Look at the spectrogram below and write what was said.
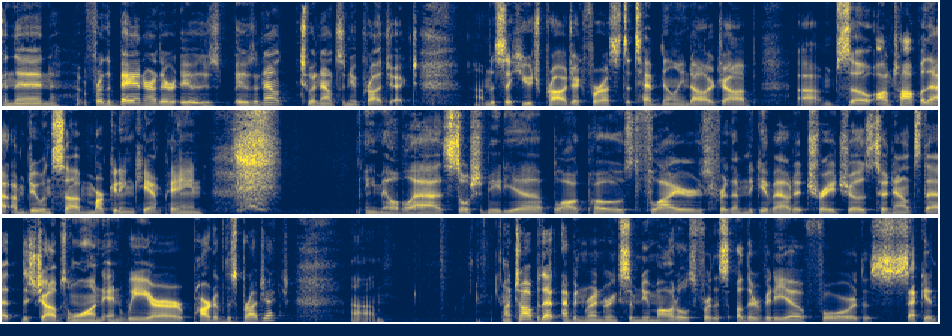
and then for the banner, there it was it was announced to announce a new project. Um, this is a huge project for us. It's a ten million dollar job. Um, so on top of that, I'm doing some marketing campaign email blast, social media, blog post, flyers for them to give out at trade shows to announce that this job's won and we are part of this project. Um, on top of that, I've been rendering some new models for this other video for the second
